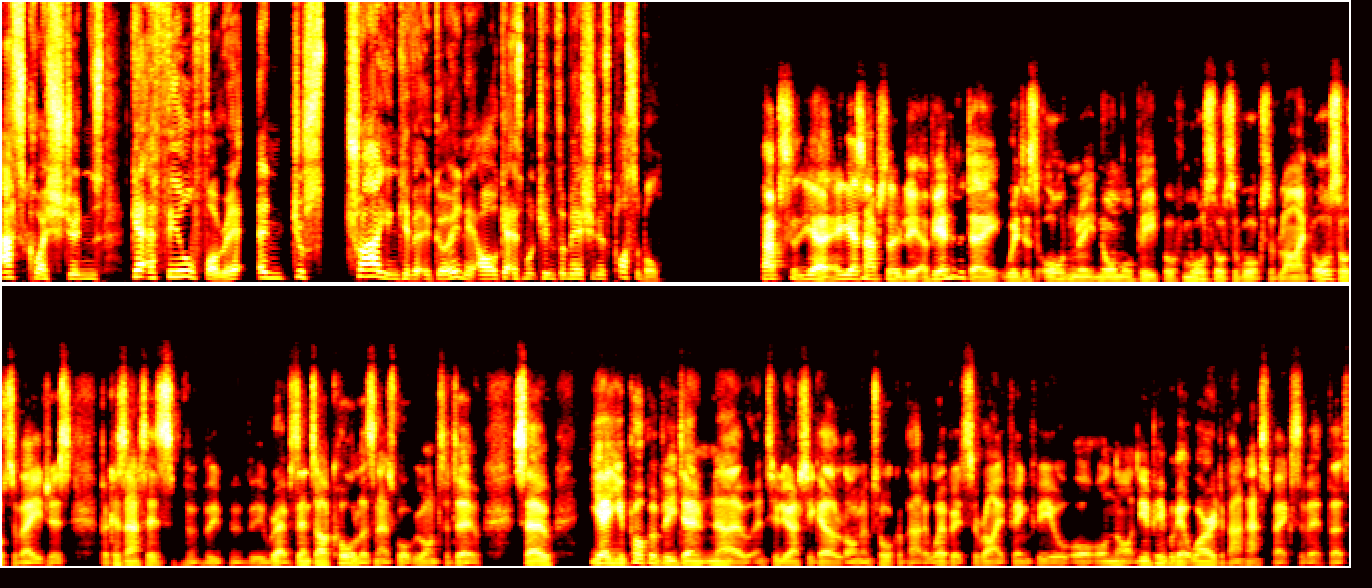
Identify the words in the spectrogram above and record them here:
ask questions, get a feel for it, and just try and give it a go in it, or get as much information as possible. Absolutely, yeah, yes, absolutely. At the end of the day, we're just ordinary, normal people from all sorts of walks of life, all sorts of ages, because that is represents our callers, and that's what we want to do. So, yeah, you probably don't know until you actually go along and talk about it, whether it's the right thing for you or, or not. You know, people get worried about aspects of it, but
